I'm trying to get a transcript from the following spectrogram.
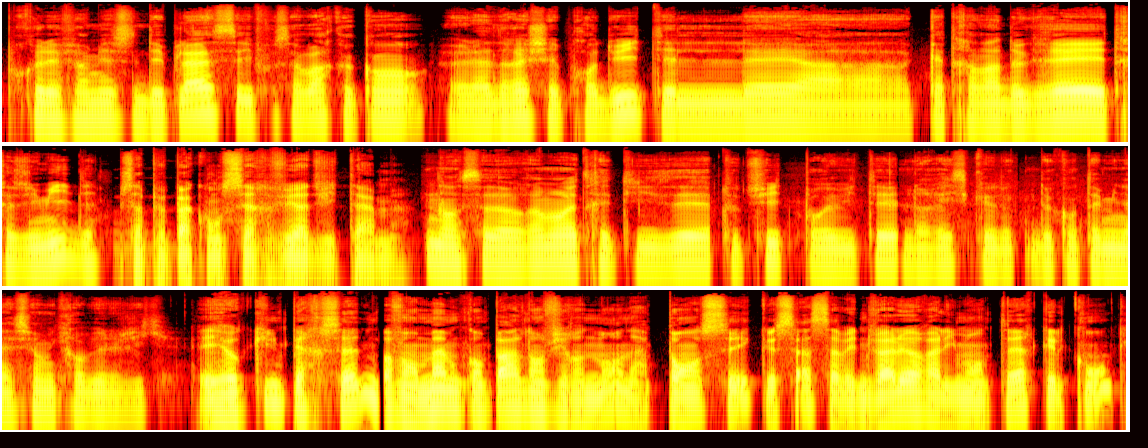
pour que les fermiers se déplacent. il faut savoir que quand euh, la drèche est produite, elle est à 80 degrés et très humide. Ça ne peut pas conserver ad vitam Non, ça doit vraiment être utilisé tout de suite pour éviter le risque de, de contamination microbiologique. Et aucune personne, avant même qu'on parle d'environnement, n'a pensé que ça, ça avait une valeur alimentaire quelconque?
